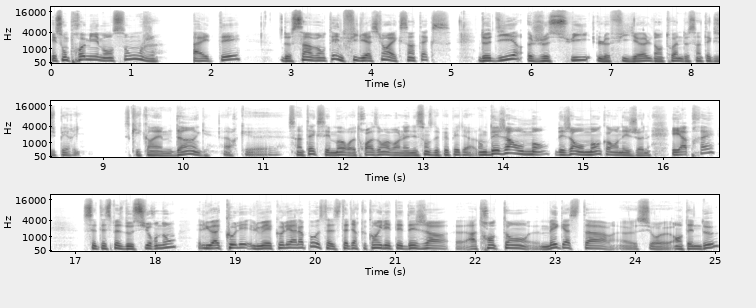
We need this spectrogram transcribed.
Et son premier mensonge a été de s'inventer une filiation avec Saint-Ex, de dire je suis le filleul d'Antoine de Saint-Exupéry. Ce qui est quand même dingue, alors que Saint-Ex est mort trois ans avant la naissance de PPDA. Donc déjà on ment, déjà on ment quand on est jeune. Et après, cette espèce de surnom lui a collé, lui est collé à la peau. C'est-à-dire que quand il était déjà euh, à 30 ans euh, méga star euh, sur Antenne 2,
